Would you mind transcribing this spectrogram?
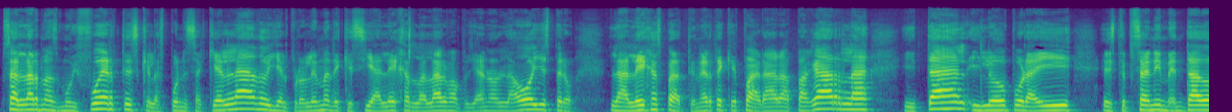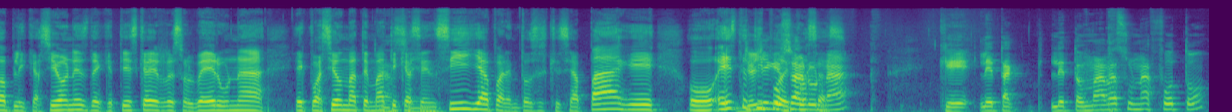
pues, alarmas muy fuertes que las pones aquí al lado y el problema de que si alejas la alarma, pues ya no la oyes, pero la alejas para tenerte que parar a apagarla y tal. Y luego por ahí este, pues, han inventado aplicaciones de que tienes que resolver una ecuación matemática Ah, sí. sencilla para entonces que se apague o este yo tipo a de cosas. una que le, le tomabas una foto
